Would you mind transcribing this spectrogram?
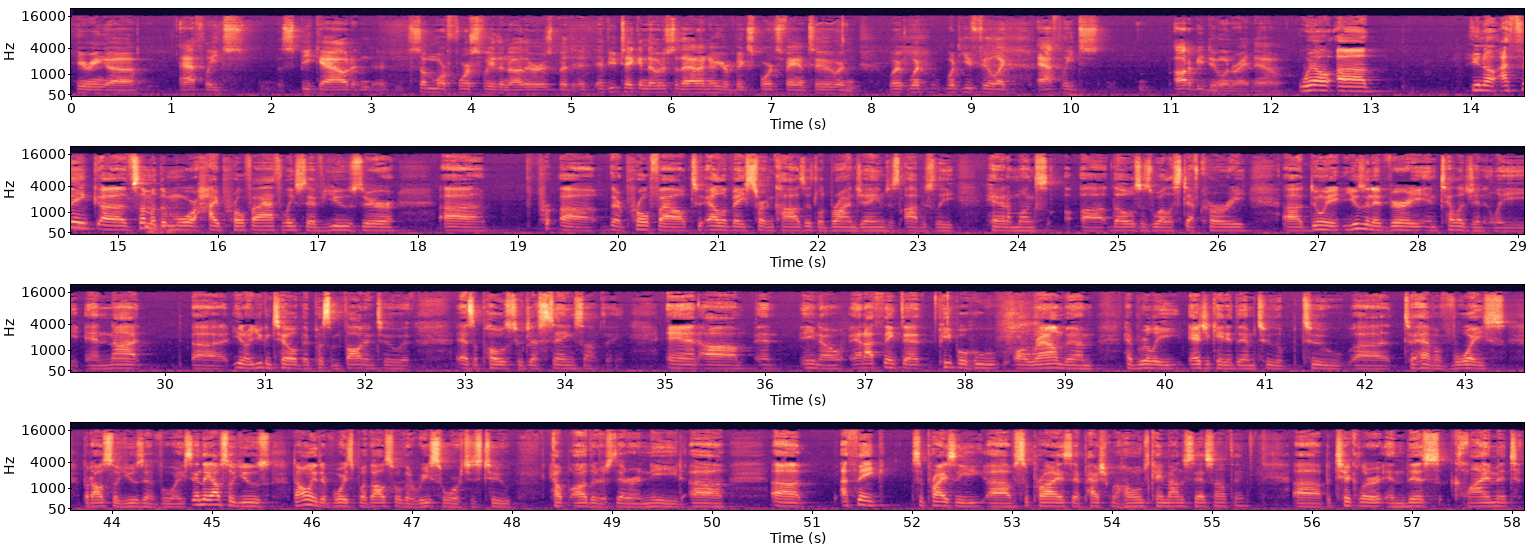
hearing uh, athletes speak out and uh, some more forcefully than others. But have you taken notice of that? I know you're a big sports fan too, and what what what do you feel like athletes ought to be doing right now? Well, uh, you know, I think uh, some of the more high-profile athletes have used their uh, uh, their profile to elevate certain causes. LeBron James is obviously head amongst uh, those, as well as Steph Curry, uh, doing using it very intelligently and not. Uh, you know, you can tell they put some thought into it, as opposed to just saying something, and um, and you know, and I think that people who are around them have really educated them to to uh, to have a voice, but also use that voice, and they also use not only their voice but also their resources to help others that are in need. Uh, uh, I think surprisingly, uh, I was surprised that Patrick Mahomes came out and said something, uh, particular in this climate.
